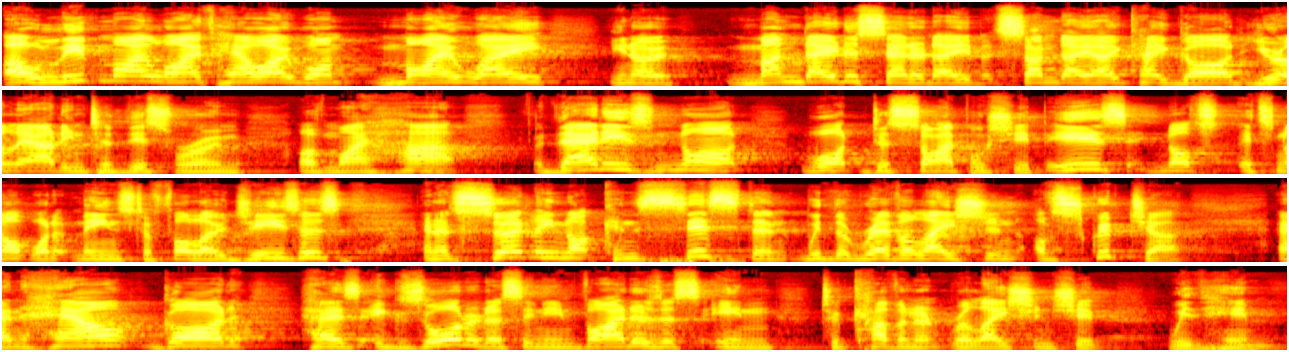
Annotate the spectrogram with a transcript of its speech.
I'll live my life how I want, my way, you know, Monday to Saturday, but Sunday, okay, God, you're allowed into this room of my heart. That is not what discipleship is. Not, it's not what it means to follow Jesus. And it's certainly not consistent with the revelation of Scripture and how God has exhorted us and invited us in to covenant relationship with Him.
